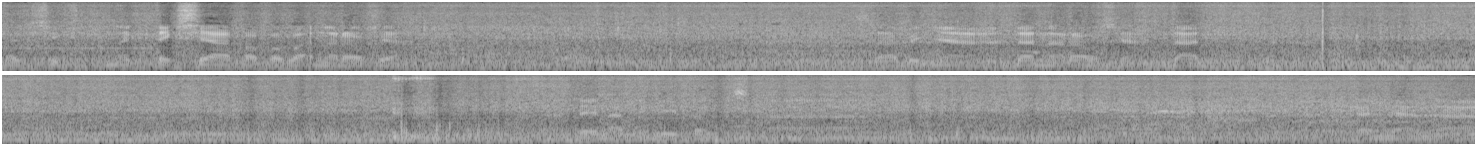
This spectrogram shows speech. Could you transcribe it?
Nag- Nag-text siya, pababa na raw siya. Sabi niya, dan na raw siya. Dan. Antayin natin dito sa kanyang uh,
